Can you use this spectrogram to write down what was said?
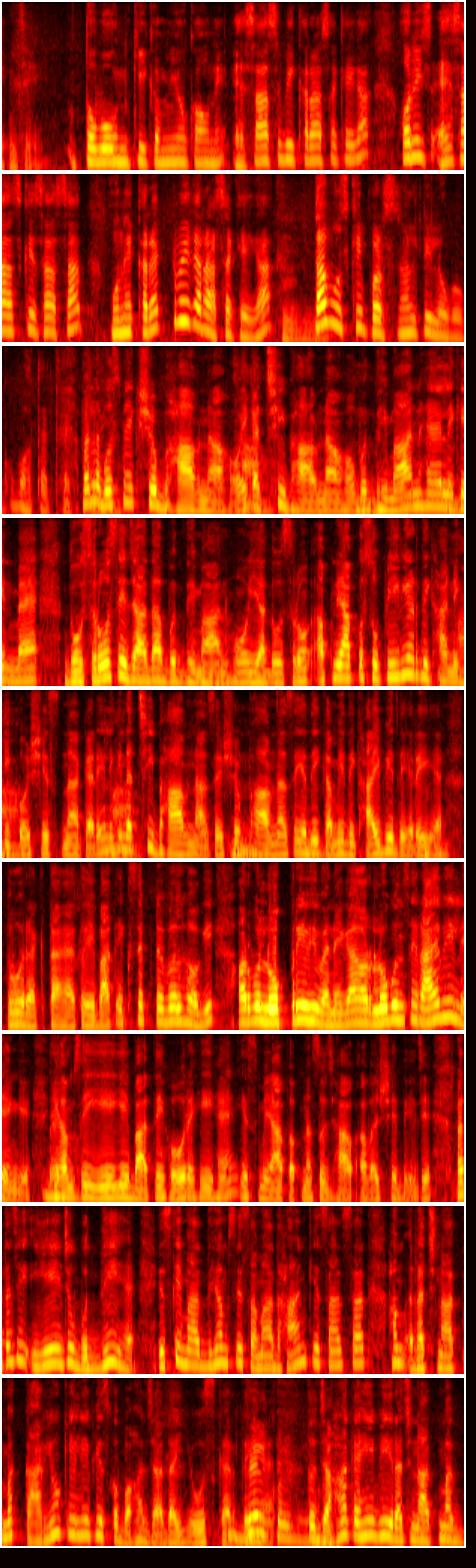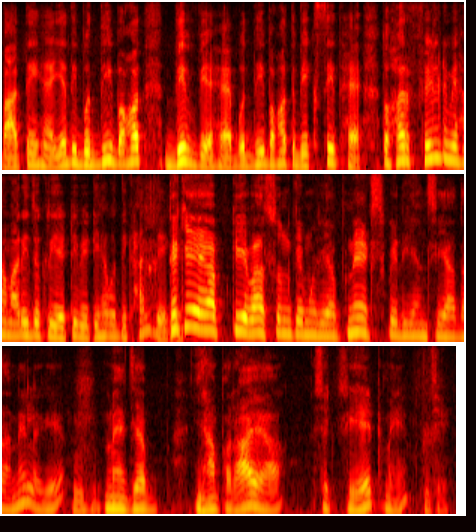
तो वो उनकी कमियों का उन्हें एहसास भी करा सकेगा और इस एहसास के साथ साथ उन्हें करेक्ट भी करा सकेगा तब उसकी पर्सनालिटी लोगों को बहुत अट्रैक्ट मतलब उसमें एक शुभ भावना हो हाँ। एक। अच्छी भावना हो बुद्धिमान है लेकिन मैं दूसरों से ज़्यादा बुद्धिमान हूँ या दूसरों अपने आप को सुपीरियर दिखाने हाँ। की। कोशिश ना करे लेकिन हाँ। अच्छी भावना से शुभ भावना से यदि कमी दिखाई भी दे रही है तो वो रखता है तो ये बात एक्सेप्टेबल होगी और वो लोकप्रिय भी बनेगा और लोग उनसे राय भी लेंगे कि हमसे ये ये बातें हो रही हैं इसमें आप अपना सुझाव अवश्य दीजिए। माता जी ये जो बुद्धि है इसके माध्यम से समाधान के साथ साथ हम रचनात्मक कार्यों के लिए भी इसको बहुत ज़्यादा यूज़ करते हैं। तो। जहाँ कहीं भी रचनात्मक बातें हैं यदि बुद्धि बहुत दिव्य है बुद्धि बहुत विकसित है तो हर फ़ील्ड में हमारी जो क्रिएटिविटी है वो दिखाई देगी। देखिए आपकी ये बात सुन के मुझे अपने एक्सपीरियंस याद आने लगे। मैं जब यहाँ पर आया सिक्सटी में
